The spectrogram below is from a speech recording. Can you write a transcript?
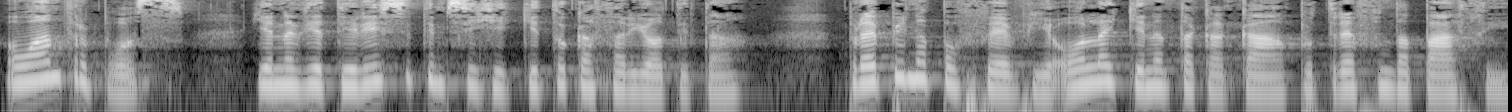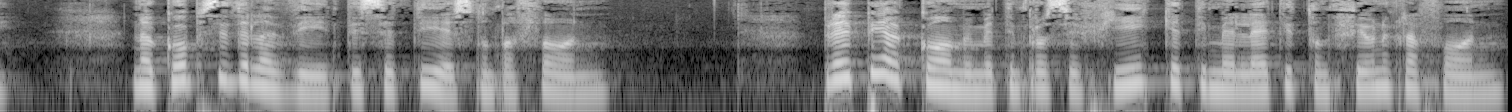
Ο άνθρωπος, για να διατηρήσει την ψυχική του καθαριότητα, πρέπει να αποφεύγει όλα εκείνα τα κακά που τρέφουν τα πάθη, να κόψει δηλαδή τις αιτίες των παθών. Πρέπει ακόμη με την προσευχή και τη μελέτη των θείων γραφών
